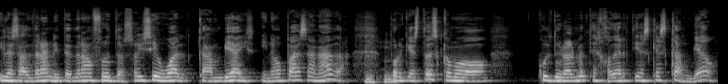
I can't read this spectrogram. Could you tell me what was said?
y le saldrán y tendrán frutos. Sois igual, cambiáis y no pasa nada. Porque esto es como culturalmente, joder, tío, es que has cambiado.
